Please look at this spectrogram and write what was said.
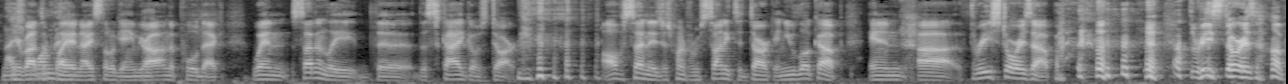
Nice you're about to play day. a nice little game. You're out on the pool deck when suddenly the the sky goes dark. All of a sudden, it just went from sunny to dark, and you look up, and uh, three stories up, three stories up,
